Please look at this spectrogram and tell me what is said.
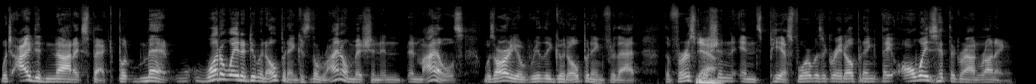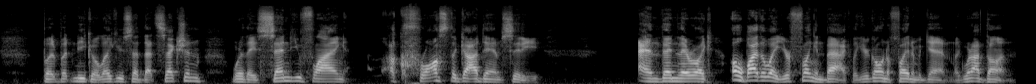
which I did not expect. But man, what a way to do an opening because the Rhino mission in, in Miles was already a really good opening for that. The first Yeah. mission in PS4 was a great opening. They always hit the ground running. But but Nicco, like you said, that section where they send you flying across the goddamn city, and then they were like, "Oh, by the way, you're flinging back. Like you're going to fight him again. Like we're not done."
